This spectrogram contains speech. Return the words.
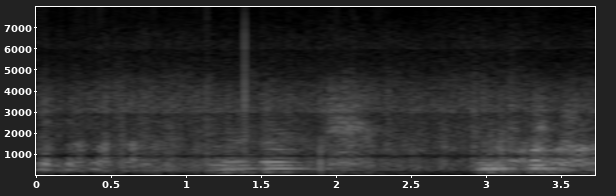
Thank you.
